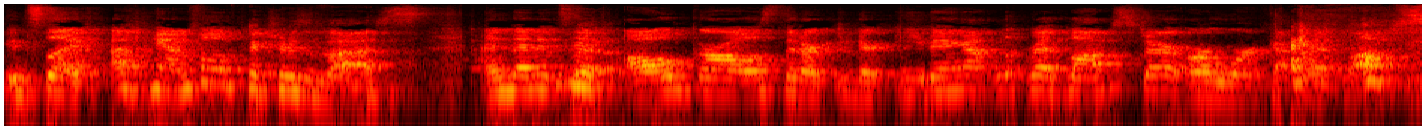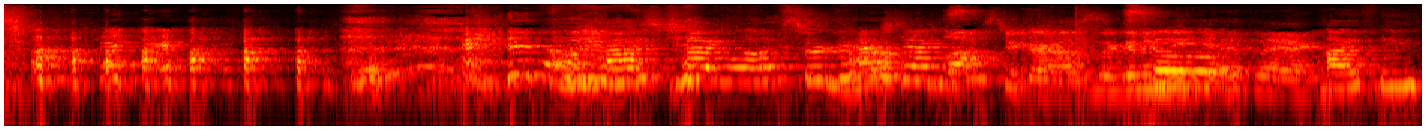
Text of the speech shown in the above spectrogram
it's like a handful of pictures of us. And then it's like all girls that are either eating at Red Lobster or work at Red Lobster. Hashtag lobster girl. Hashtag lobster girls. They're gonna So, make it a thing. I think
